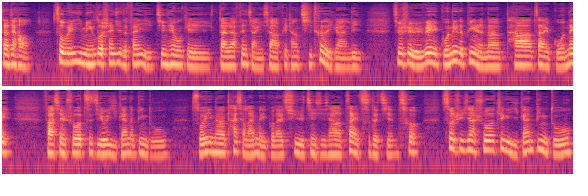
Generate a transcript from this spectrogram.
大家好，作为一名洛杉矶的翻译，今天我给大家分享一下非常奇特的一个案例，就是有一位国内的病人呢，他在国内发现说自己有乙肝的病毒，所以呢，他想来美国来去进行一下再次的检测，测试一下说这个乙肝病毒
